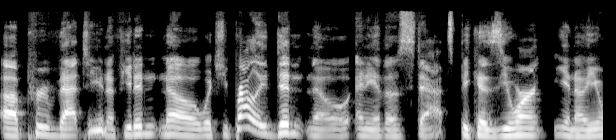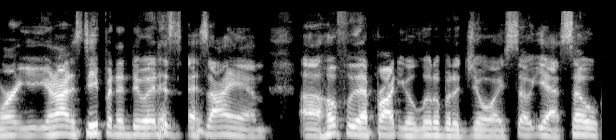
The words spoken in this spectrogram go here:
uh, proved that to you. And if you didn't know, which you probably didn't know any of those stats because you weren't, you know, you weren't, you're not as deep into it as, as I am. Uh, hopefully that brought you a little bit of joy. So yeah, so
